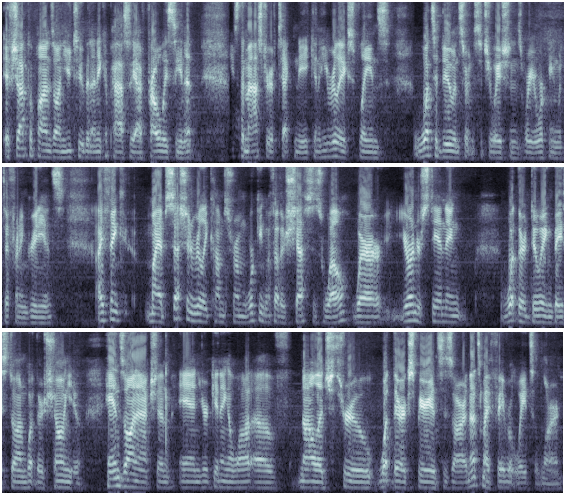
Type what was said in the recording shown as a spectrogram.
If Jacques Pepin is on YouTube in any capacity, I've probably seen it. He's the master of technique, and he really explains what to do in certain situations where you're working with different ingredients. I think my obsession really comes from working with other chefs as well, where you're understanding what they're doing based on what they're showing you. Hands on action, and you're getting a lot of knowledge through what their experiences are. And that's my favorite way to learn.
